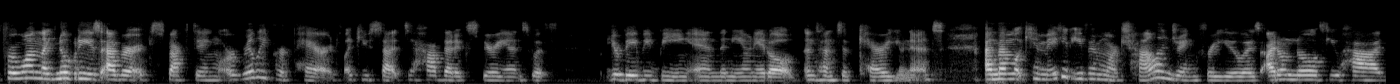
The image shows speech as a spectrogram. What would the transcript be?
for one like nobody is ever expecting or really prepared like you said to have that experience with your baby being in the neonatal intensive care unit. And then what can make it even more challenging for you is I don't know if you had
